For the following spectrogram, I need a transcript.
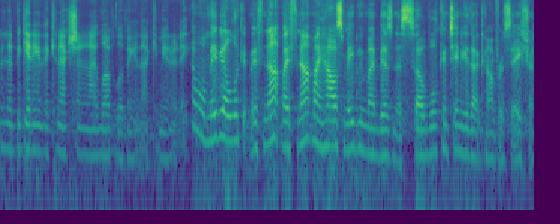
in the beginning of the connection, and I loved living in that community. Oh, well, maybe I'll look at if not my if not my house, maybe my business. So we'll continue that conversation.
